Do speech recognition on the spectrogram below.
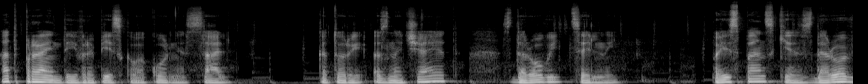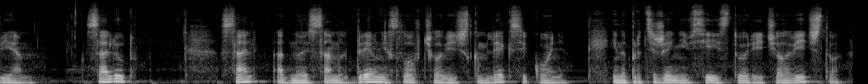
от праиндоевропейского корня «саль», который означает «здоровый, цельный». По-испански «здоровье» – «салют». «Саль» – одно из самых древних слов в человеческом лексиконе, и на протяжении всей истории человечества –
